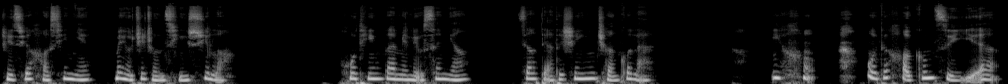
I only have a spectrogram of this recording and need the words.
只觉好些年没有这种情绪了。忽听外面柳三娘娇嗲的声音传过来：“哟，我的好公子爷，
